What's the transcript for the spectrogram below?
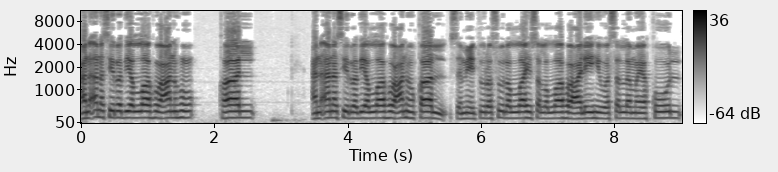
عن أنس رضي الله عنه قال عن أنس رضي الله عنه قال سمعت رسول الله صلى الله عليه وسلم يقول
